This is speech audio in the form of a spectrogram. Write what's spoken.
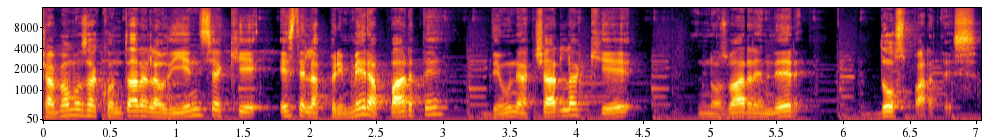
Ya vamos a contar a la audiencia que esta es la primera parte de una charla que nos va a render dos partes.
